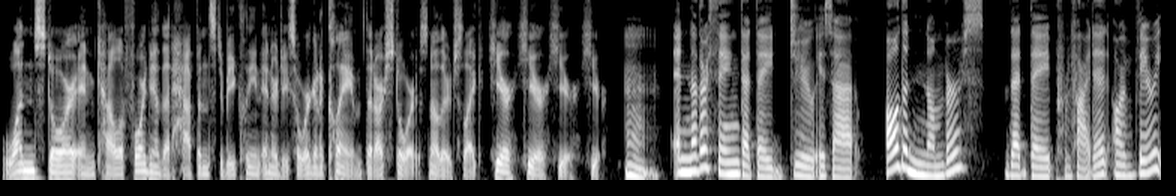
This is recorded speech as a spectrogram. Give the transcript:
one store in California that happens to be clean energy. So we're going to claim that our stores. No, they're just like here, here, here, here. Mm. Another thing that they do is that all the numbers that they provided are very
